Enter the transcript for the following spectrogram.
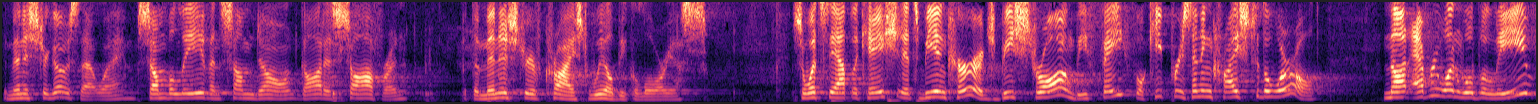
The ministry goes that way. Some believe and some don't. God is sovereign, but the ministry of Christ will be glorious. So, what's the application? It's be encouraged, be strong, be faithful, keep presenting Christ to the world. Not everyone will believe,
